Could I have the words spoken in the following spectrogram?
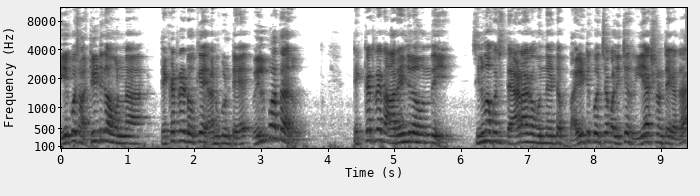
ఏ కొంచెం అటు ఇటుగా ఉన్నా టికెట్ రేట్ ఓకే అనుకుంటే వెళ్ళిపోతారు. టికెట్ రేట్ ఆ రేంజ్లో ఉంది సినిమా కొంచెం తేడాగా ఉందంటే బయటకు వచ్చి వాళ్ళు ఇచ్చే రియాక్షన్ ఉంటాయి కదా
